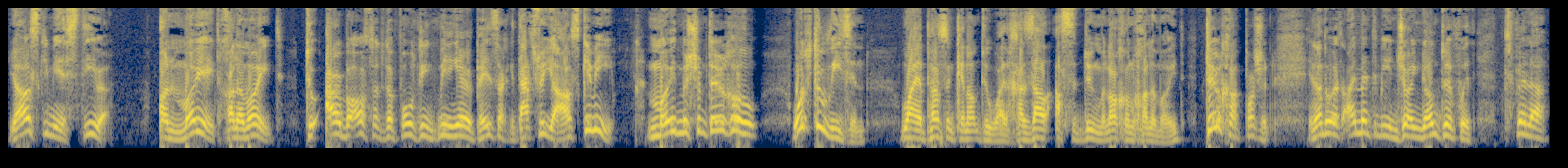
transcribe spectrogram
You're asking me a stira on Moyed Cholamoid to Arba Osa to the 14th meeting Erev Pesach. That's what you're asking me. Moyed Mishum. What's the reason why a person cannot do why Chazal asked doing Malach on? Tircha, Pashat. In other words, I meant to be enjoying Yontuf with Tefillah,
